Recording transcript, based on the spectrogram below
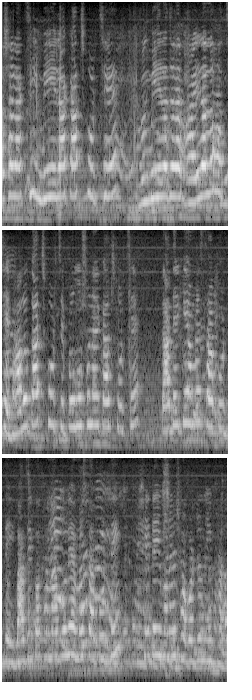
আশা রাখছি মেয়েরা কাজ করছে এবং মেয়েরা যারা ভাইরালও হচ্ছে ভালো কাজ করছে প্রমোশনের কাজ করছে তাদেরকে আমরা সাপোর্ট দেই। বাজে কথা না বলে আমরা সাপোর্ট দেই। সেটাই মনে হয় সবার জন্যই ভালো।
